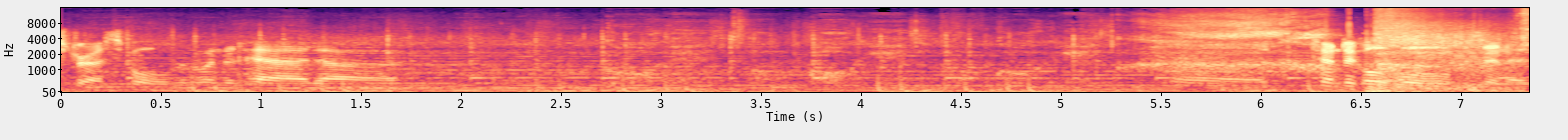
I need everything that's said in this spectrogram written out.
stressful than when it had uh, tentacle wolves in it.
